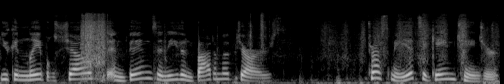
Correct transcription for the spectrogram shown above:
You can label shelves and bins and even bottom of jars. Trust me, it's a game changer.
